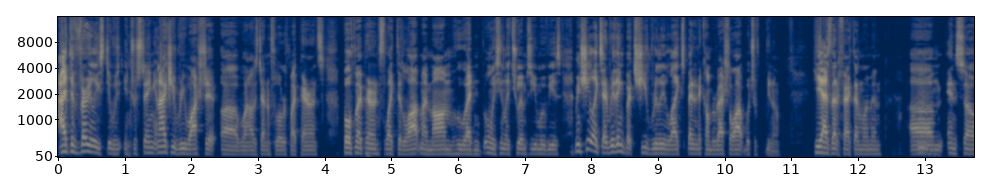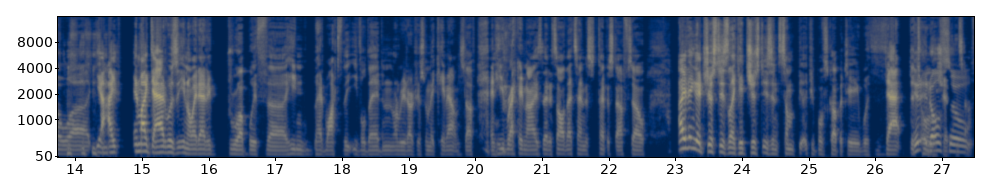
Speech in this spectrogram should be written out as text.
at the very least it was interesting and i actually rewatched it uh, when i was down in florida with my parents. Both my parents liked it a lot. My mom who had only seen like two mcu movies i mean she likes everything but she really likes benedict cumberbatch a lot which you know he has that effect on women um and so uh yeah i and my dad was you know my dad grew up with uh he had watched the evil dead and army of darkness when they came out and stuff and he recognized that it's all that kind of type of stuff so i think it just is like it just isn't some people's cup of tea with that the It, it also stuff.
